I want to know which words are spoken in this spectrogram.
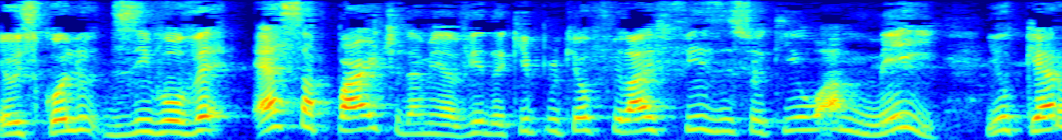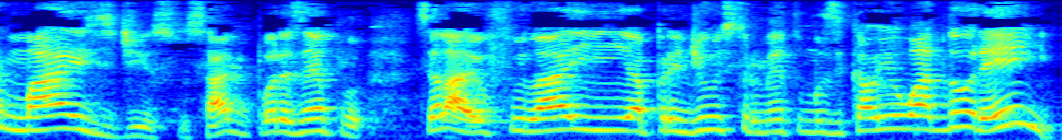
eu escolho desenvolver essa parte da minha vida aqui porque eu fui lá e fiz isso aqui, eu amei e eu quero mais disso, sabe? Por exemplo, sei lá, eu fui lá e aprendi um instrumento musical e eu adorei.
